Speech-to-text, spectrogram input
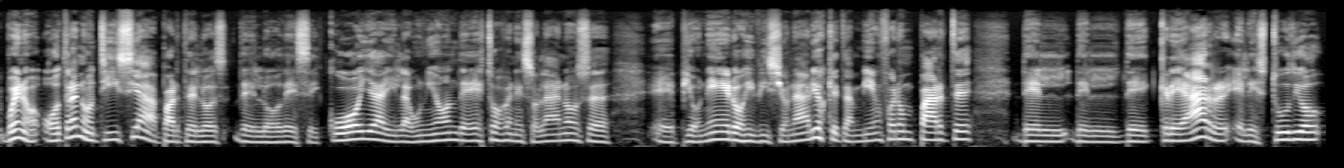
Bueno, otra noticia, aparte de, los, de lo de Sequoia y la unión de estos venezolanos eh, eh, pioneros y visionarios que también fueron parte del, de crear el estudio,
